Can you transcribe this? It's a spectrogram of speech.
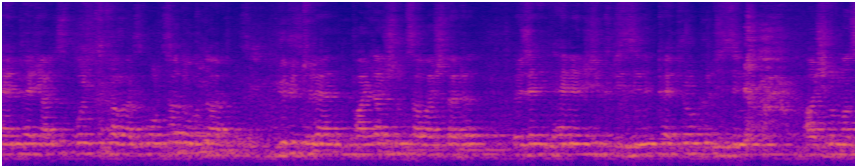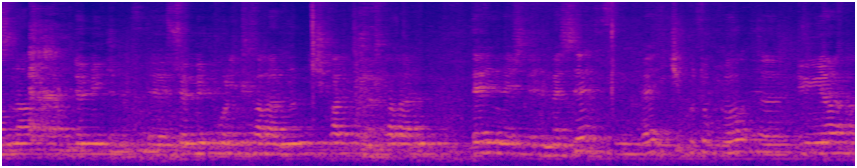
emperyalist politikalar Orta Doğu'da yürütülen paylaşım savaşları, özellikle enerji krizinin, petrol krizinin aşılmasına dönük e, sömürü politikalarının, işgal politikalarının derinleştirilmesi ve iki kutuplu e, dünya e,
